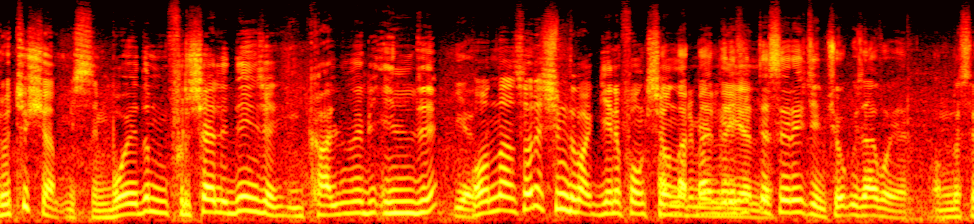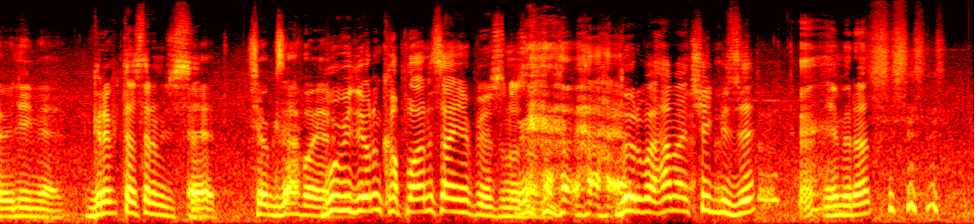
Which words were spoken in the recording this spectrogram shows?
rötuş yapmışsın. Boyadım fırçayla deyince kalbime bir indi. Yok. Ondan sonra şimdi bak yeni fonksiyonlarım ben yerine grafik geldi. tasarımcıyım. Çok güzel boyarım. Onu da söyleyeyim yani. Grafik tasarımcısın. Evet. Çok güzel boyarım. Bu videonun kapağını sen yapıyorsun o zaman. Dur bak hemen çek bizi. Emirhan.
